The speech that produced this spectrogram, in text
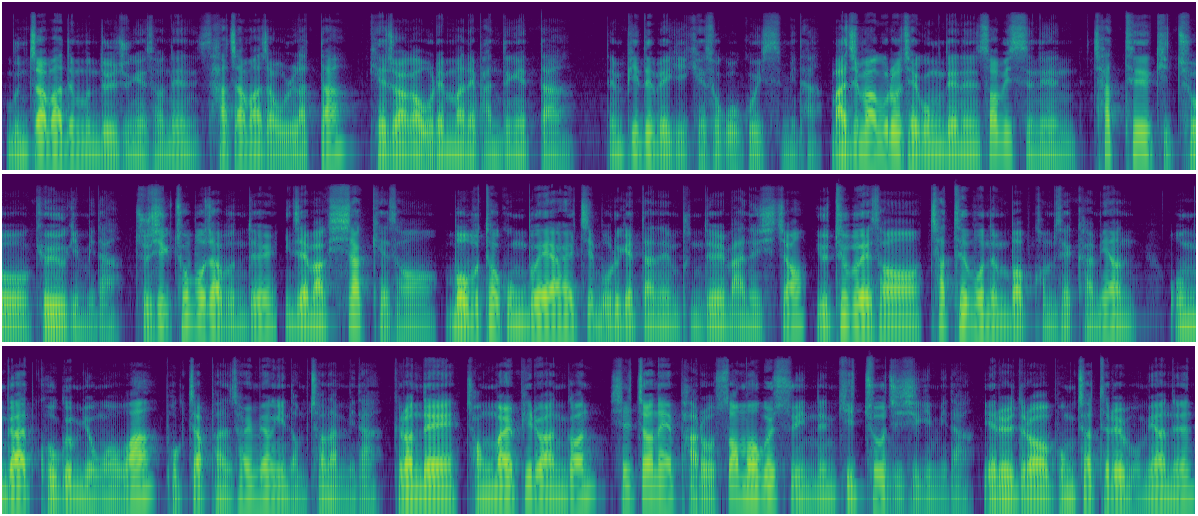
문자 받은 분들 중에서는 사자마자 올랐다, 계좌가 오랜만에 반등했다. 는 피드백이 계속 오고 있습니다. 마지막으로 제공되는 서비스는 차트 기초 교육입니다. 주식 초보자분들 이제 막 시작해서 뭐부터 공부해야 할지 모르겠다는 분들 많으시죠? 유튜브에서 차트 보는 법 검색하면 온갖 고급 용어와 복잡한 설명이 넘쳐납니다. 그런데 정말 필요한 건 실전에 바로 써먹을 수 있는 기초 지식입니다. 예를 들어 봉차트를 보면은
